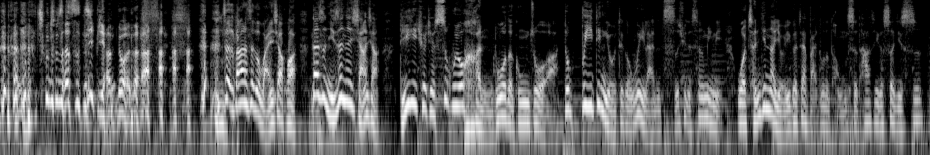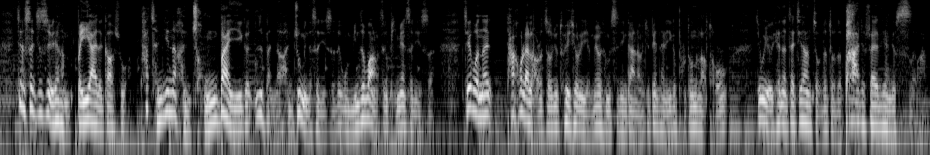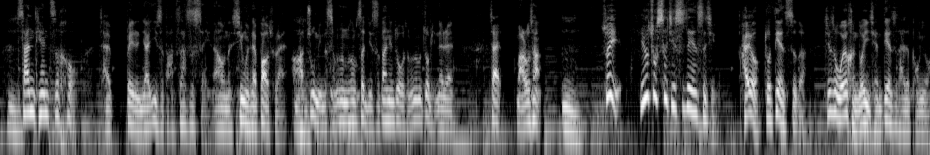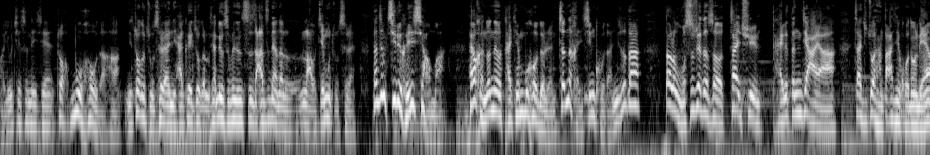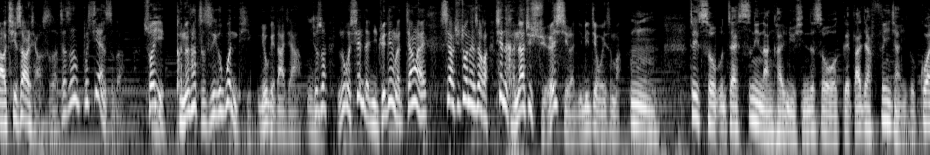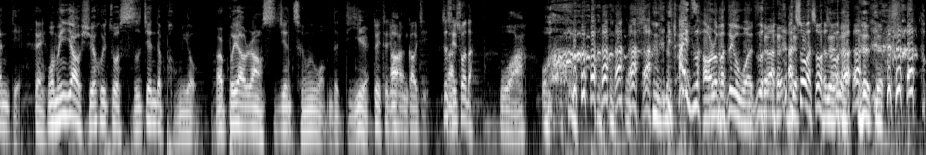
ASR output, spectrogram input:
出租车司机比较多的，这个当然是个玩笑话。但是你认真想想，的的确确似乎有很多的工作啊，都不一定有这个未来的持续的生命力。我曾经呢有一个在百度的同事，他是一个设计师。这个设计师有一天很悲哀的告诉我，他曾经呢很崇拜一个日本的很著名的设计师，这个我名字忘了，是个平面设计师。结果呢，他后来老了之后就退休了，也没有什么事情干了，就变成了一个普通的老头儿。结果有一天呢，在街上走着走着，啪就摔在地上就死了。三天之后才被人家意识到他是谁，然后呢，新闻才爆出来啊，著名的什么什么什么设计师，当年做过什么什么作品的人，在马路上。嗯，所以，你说做设计师这件事情，还有做电视的，其实我有很多以前电视台的朋友哈，尤其是那些做幕后的哈，你做个主持人，你还可以做个像六十分钟吃杂志那样的老节目主持人，但这种几率很小嘛。还有很多那种台前幕后的人，真的很辛苦的。你说他到了五十岁的时候再去抬个灯架呀，再去做场大型活动，连熬七十二小时，这是不现实的。所以，可能它只是一个问题，留给大家，就是说，如果现在你决定了将来是要去做那个事儿的话，现在可能要去学习了。你理解我意思吗？嗯，这次我们在斯里兰卡旅行的时候，我给大家分享一个观点：对。我们要学会做时间的朋友，而不要让时间成为我们的敌人。对，这句话很高级，是谁说的？我啊，我。你太自豪了吧，这个我字，啊 说吧说吧说吧，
